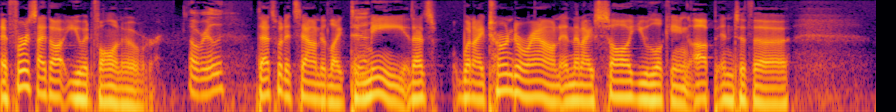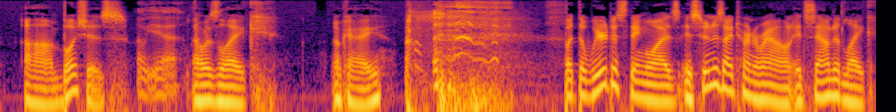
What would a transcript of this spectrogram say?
at first I thought you had fallen over. Oh really? That's what it sounded like to Yeah. me. That's when I turned around and then I saw you looking up into the um, bushes. Oh yeah. I was like, okay. but the weirdest thing was, as soon as I turned around, it sounded like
